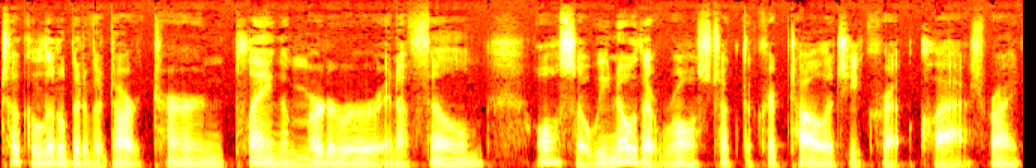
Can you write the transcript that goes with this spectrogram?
took a little bit of a dark turn, playing a murderer in a film. Also, we know that Ross took the cryptology class, right?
